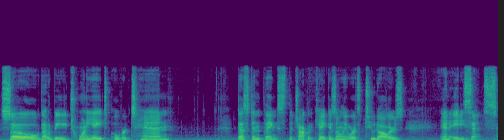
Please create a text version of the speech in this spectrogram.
So that would be 28 over 10. Dustin thinks the chocolate cake is only worth $2.80.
